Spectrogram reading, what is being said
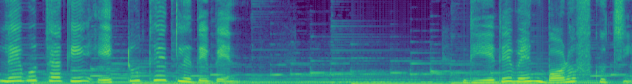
লেবুটাকে একটু থেতলে দেবেন। দিয়ে দেবেন বরফ কুচি।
